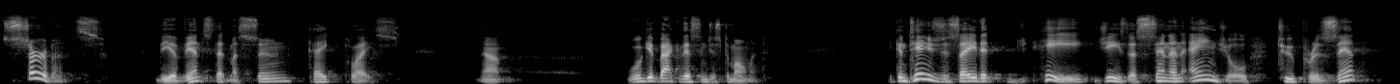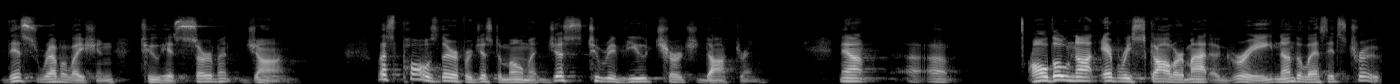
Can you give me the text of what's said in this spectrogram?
servants the events that must soon take place. Now, we'll get back to this in just a moment. He continues to say that he, Jesus, sent an angel to present this revelation to his servant John. Let's pause there for just a moment just to review church doctrine. Now, uh, uh, Although not every scholar might agree, nonetheless, it's true.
